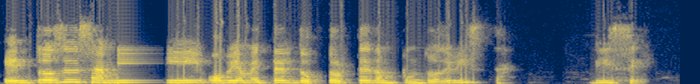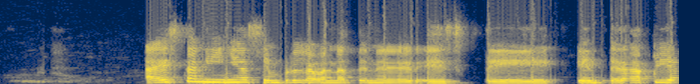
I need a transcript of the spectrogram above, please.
Entonces a mí, obviamente, el doctor te da un punto de vista. Dice, a esta niña siempre la van a tener este, en terapia,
